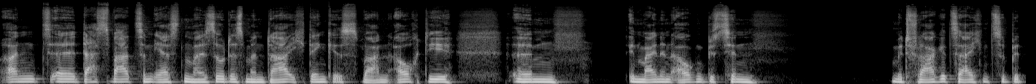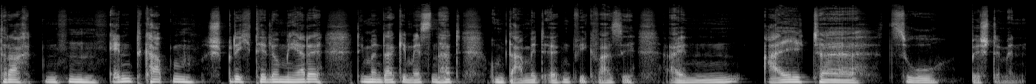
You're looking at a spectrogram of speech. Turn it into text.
Und äh, das war zum ersten Mal so, dass man da, ich denke, es waren auch die ähm, in meinen Augen bisschen mit Fragezeichen zu betrachtenden Endkappen, sprich Telomere, die man da gemessen hat, um damit irgendwie quasi ein Alter zu bestimmen.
